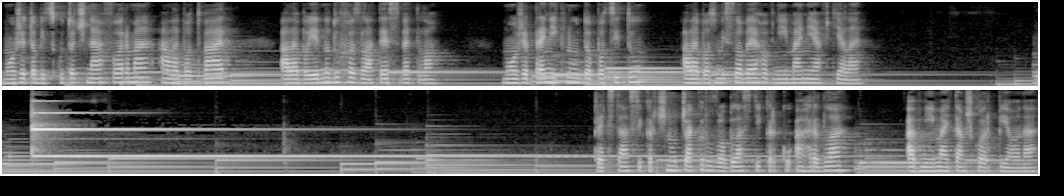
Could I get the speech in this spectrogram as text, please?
Môže to byť skutočná forma alebo tvar, alebo jednoducho zlaté svetlo. Môže preniknúť do pocitu alebo zmyslového vnímania v tele. Predstav si krčnú čakru v oblasti krku a hrdla a vnímaj tam škorpióna.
